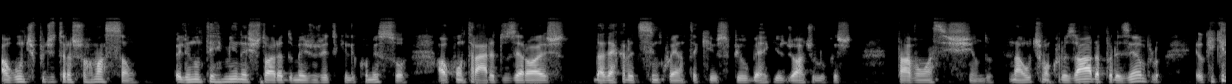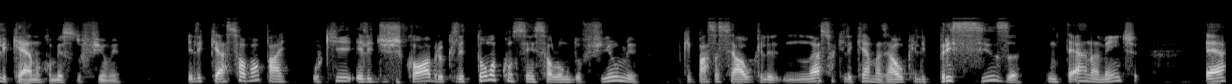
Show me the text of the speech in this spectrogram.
algum tipo de transformação ele não termina a história do mesmo jeito que ele começou. Ao contrário dos heróis da década de 50 que o Spielberg e o George Lucas estavam assistindo. Na última cruzada, por exemplo, o que, que ele quer no começo do filme? Ele quer salvar o pai. O que ele descobre, o que ele toma consciência ao longo do filme, que passa a ser algo que ele não é só que ele quer, mas é algo que ele precisa internamente, é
